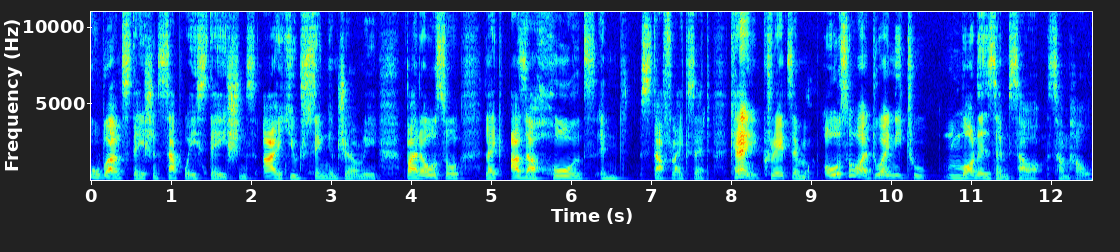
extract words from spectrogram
U-Bahn stations, subway stations are a huge thing in Germany, but also like other holes and stuff like that. Can I create them also, or do I need to model them so somehow?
